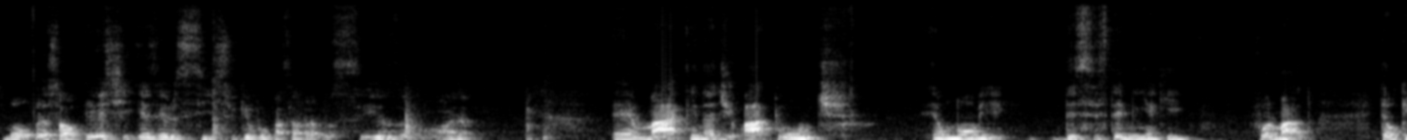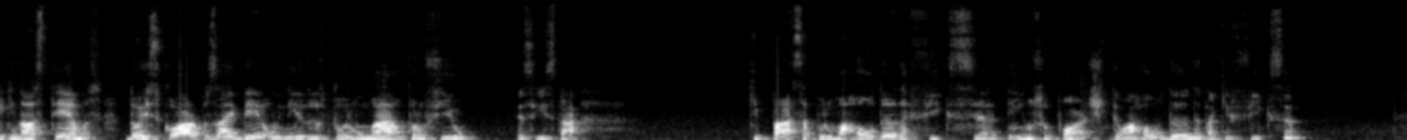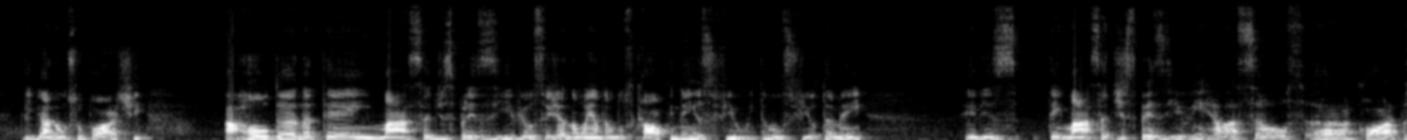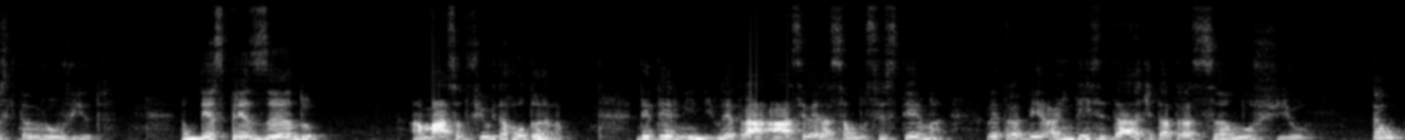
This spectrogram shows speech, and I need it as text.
Bom, pessoal, este exercício que eu vou passar para vocês agora é máquina de Atwood. É o nome desse sisteminha aqui formado. Então, o que, que nós temos? Dois corpos A e B unidos por, uma, por um fio, esse aqui está, que passa por uma roldana fixa em um suporte. Então, a roldana está aqui fixa, ligada a um suporte, a roldana tem massa desprezível, ou seja, não entra nos cálculos nem os fios. Então os fios também eles têm massa desprezível em relação aos uh, corpos que estão envolvidos. Então desprezando a massa do fio e da roldana. Determine, letra A, a aceleração do sistema, letra B, a intensidade da tração no fio. Então,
